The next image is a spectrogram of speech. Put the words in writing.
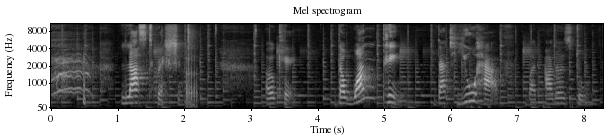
Last question. Okay. The one thing that you have but others don't.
